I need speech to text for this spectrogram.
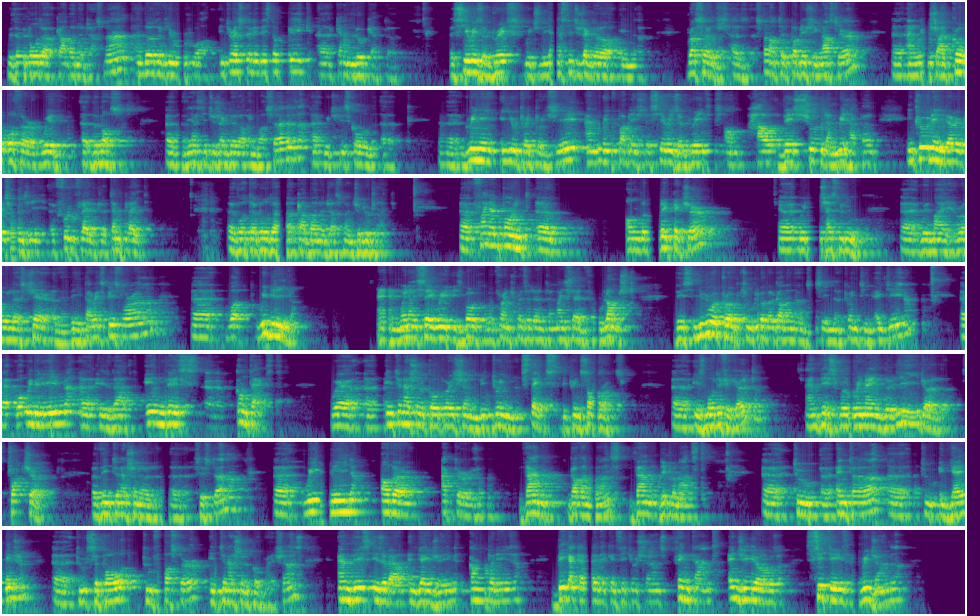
with a border carbon adjustment. And those of you who are interested in this topic uh, can look at uh, a series of briefs which the Institut Jacques Delors in Brussels has started publishing last year, and which I co-author with the boss of the Institut Jacques Delors in Brussels, which is called Greening EU Trade Policy. And we've published a series of briefs on how this should and will happen including very recently a full-fledged template of what a border carbon adjustment should look like. Uh, final point uh, on the big picture, uh, which has to do uh, with my role as chair of the Paris Peace Forum, uh, what we believe, and when I say we, it's both the French president and myself who launched this new approach to global governance in 2018, uh, what we believe uh, is that in this uh, context, where international cooperation between states, between sovereigns, is more difficult, and this will remain the legal structure of the international uh, system, uh, we need other actors than governments, than diplomats, uh, to enter, to engage, uh, to support, to foster international cooperations. And this is about engaging companies, big academic institutions, think tanks, NGOs, cities, regions,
